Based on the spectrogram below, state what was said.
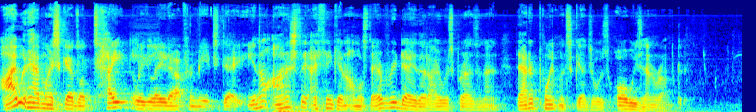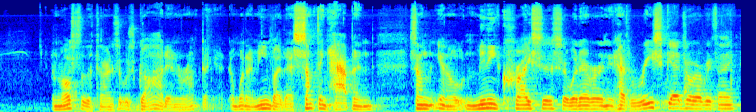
I would have my schedule tightly laid out for me each day. You know, honestly, I think in almost every day that I was president, that appointment schedule was always interrupted. And most of the times it was God interrupting it. And what I mean by that, something happened some you know mini crisis or whatever, and you have to reschedule everything.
